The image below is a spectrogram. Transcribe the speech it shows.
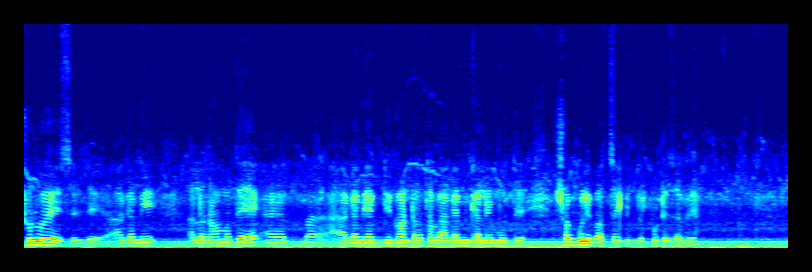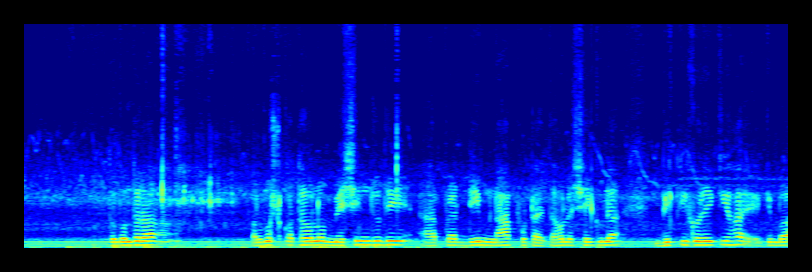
শুরু হয়েছে যে আগামী আল্লাহ রহমতে আগামী এক দুই ঘণ্টা অথবা আগামীকালের মধ্যে সবগুলি বাচ্চা কিন্তু ফুটে যাবে। তো বন্ধুরা অলমোস্ট কথা হলো, মেশিন যদি আপনার ডিম না ফোটায়, তাহলে সেইগুলা বিক্রি করে কি হয়, কিংবা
